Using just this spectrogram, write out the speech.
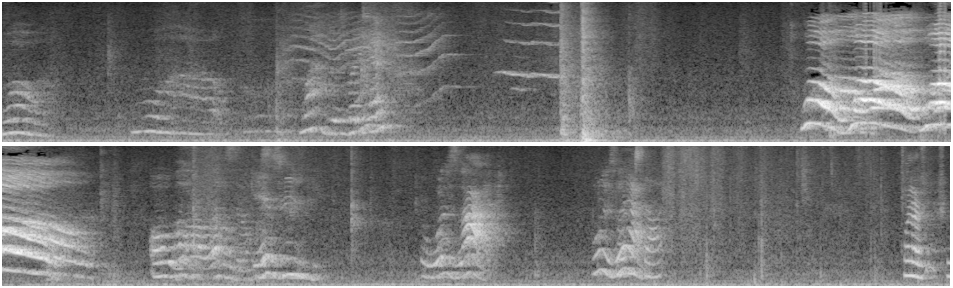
Whoa. Wow. Whoa! Whoa! Whoa! Oh that's scary. Oh, What is that? What is that? What is that?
